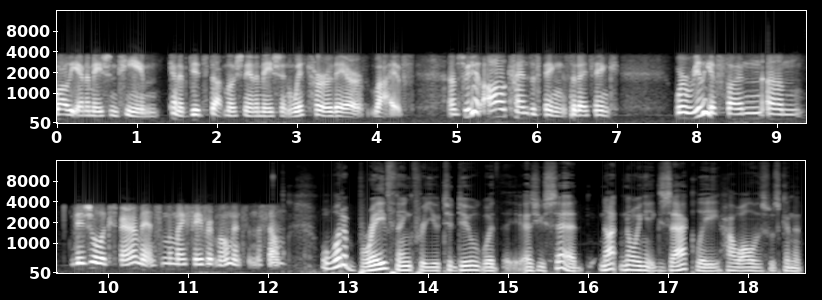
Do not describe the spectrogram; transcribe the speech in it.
while the animation team kind of did stop motion animation with her there live. Um, so we did all kinds of things that I think were really a fun um, visual experiment and some of my favorite moments in the film. Well, what a brave thing for you to do with, as you said, not knowing exactly how all of this was going to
